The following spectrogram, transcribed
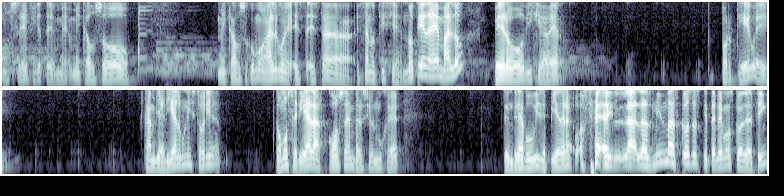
No sé, fíjate, me, me causó me causó como algo esta, esta, noticia. No tiene nada de malo, pero dije, a ver, ¿por qué, güey? ¿Cambiaría alguna historia? ¿Cómo sería la cosa en versión mujer? ¿Tendría boobies de piedra? O sea, las mismas cosas que tenemos con The Thing,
